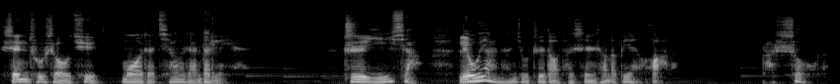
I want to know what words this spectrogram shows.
伸出手去摸着羌然的脸，只一下。刘亚楠就知道他身上的变化了，他瘦了。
